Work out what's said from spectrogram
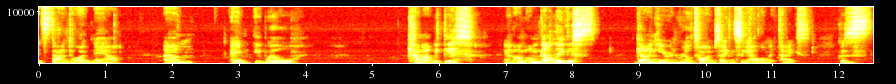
it's starting to load now. Um, and it will come up with this and I'm, I'm going to leave this going here in real time so you can see how long it takes because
